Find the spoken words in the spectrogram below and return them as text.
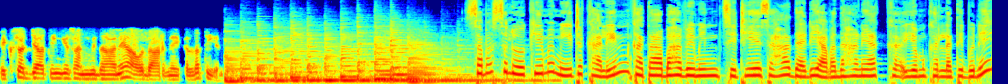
එක්සත් ජාතීන්ගේ සංවිධානය අවධාරණය කළා තියෙනවා. සමස්ත ලෝකයේම මීට කලින් කතාබහ වෙමින් සිටියේ සහ දැඩි අවධානයක් යොමු කරලා තිබුණේ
